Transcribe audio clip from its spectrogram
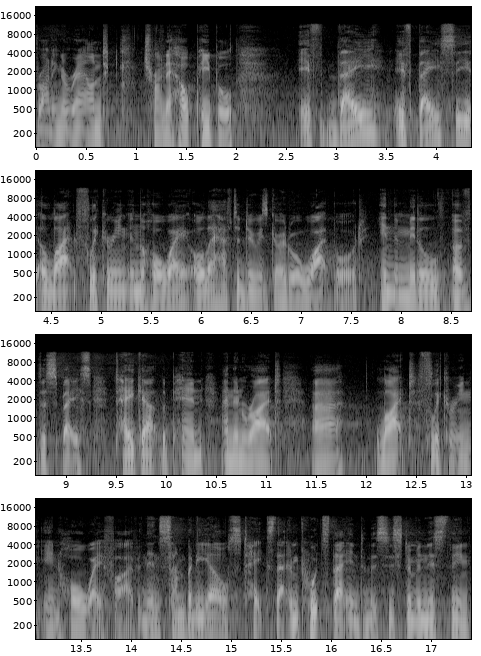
running around trying to help people. If they, if they see a light flickering in the hallway, all they have to do is go to a whiteboard in the middle of the space, take out the pen and then write uh, light flickering in hallway five. And then somebody else takes that and puts that into the system in this thing.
